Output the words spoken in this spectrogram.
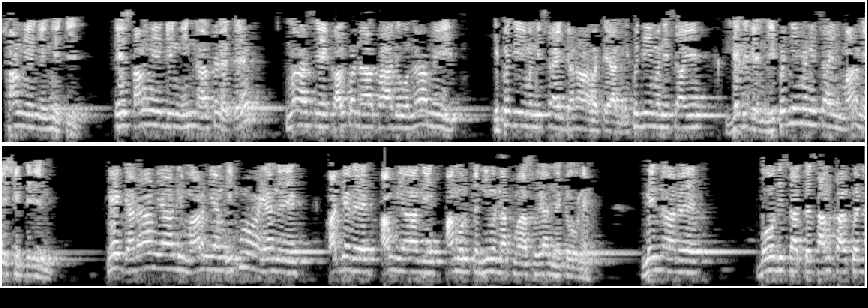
සංවේගයෙන් හිටියේ. ඒ සංවේගයෙන් ඉන්න අතරේ මාසේ කල්පනාකාරී වුණා මේ ඉපදීම නිසායි ජරාවට යන්නේ. ඉපදීම නිසායි ලෙඩ වෙන්නේ. ඉපදීම නිසායි මරණය සිද්ධ වෙන්නේ. මේ ජරා ව්‍යාධි මරණයන් ඉක්මවා යන්නේ අජර අව්‍යාධි අමෘත නිවනක් මා සොයන්නට ඕනේ. මෙන්න අර බෝධිසත්ව සංකල්පන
